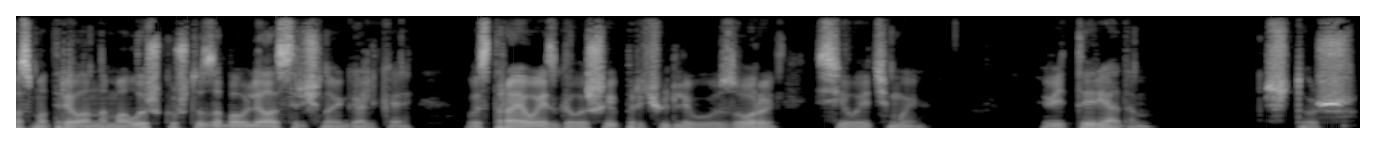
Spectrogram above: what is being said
Посмотрела на малышку, что забавлялась с речной галькой, выстраивая из голышей причудливые узоры силой тьмы. «Ведь ты рядом». «Что ж,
